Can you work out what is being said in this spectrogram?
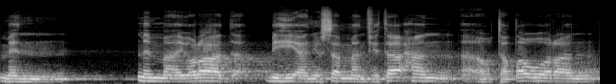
من مما يراد به أن يسمى انفتاحا أو تطورا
